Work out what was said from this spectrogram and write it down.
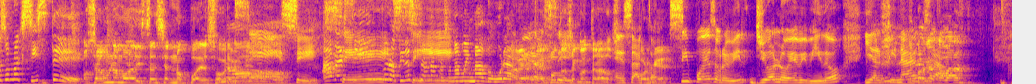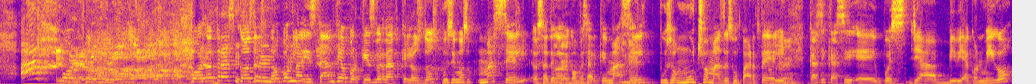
eso no existe. O sea, un amor a distancia no puede sobrevivir. Sí, sí. A ver, sí, pero tienes que ser una sí. persona muy madura. A ver, acá hay puntos encontrados. Exacto. ¿Por qué? Sí puede sobrevivir, yo lo he vivido y al final. ¿Y por o qué sea, acabaron? ¿Y por qué no duró? Ah. Por otras cosas, no por la distancia, porque es verdad que los dos pusimos más él, o sea, tengo que confesar que más él puso mucho más de su parte, él casi casi eh, pues ya vivía conmigo.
